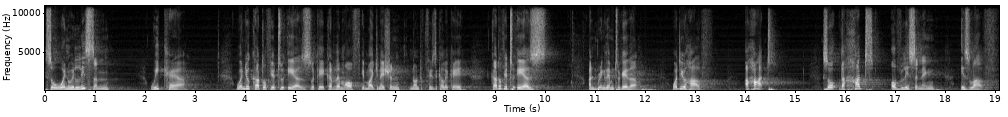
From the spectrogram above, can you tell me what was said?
So when we listen, we care. When you cut off your two ears, okay, cut them off, imagination, not physical, okay, cut off your two ears and bring them together. What do you have? A heart. So the heart of listening is love.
